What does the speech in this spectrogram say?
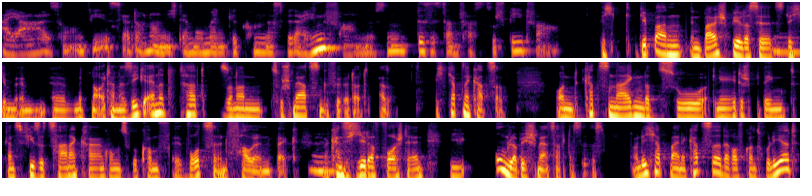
naja, also irgendwie ist ja doch noch nicht der Moment gekommen, dass wir da hinfahren müssen, bis es dann fast zu spät war. Ich gebe mal ein Beispiel, das jetzt mhm. nicht im, im, äh, mit einer Euthanasie geendet hat, sondern zu Schmerzen geführt hat. Also ich habe eine Katze und Katzen neigen dazu, genetisch bedingt ganz fiese Zahnerkrankungen zu bekommen, äh, Wurzeln faulen weg. Mhm. Man kann sich jeder vorstellen, wie unglaublich schmerzhaft das ist. Und ich habe meine Katze darauf kontrolliert,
